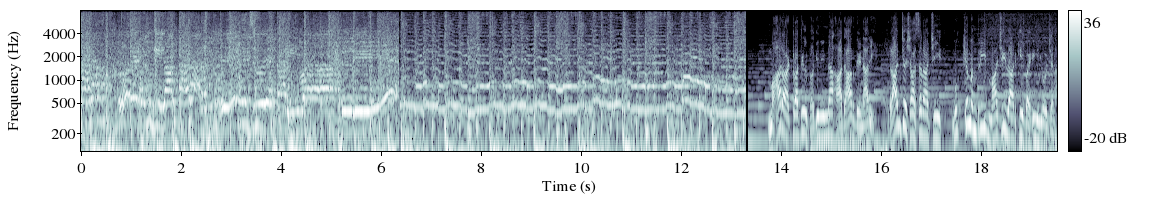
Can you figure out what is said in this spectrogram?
तारा, ओरे रंगीला तारा, रंग जुए तारी बात रे महाराष्ट्रातील भगिनींना आधार देणारी राज्य शासनाची मुख्यमंत्री माझी लाडकी बहीण योजना.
